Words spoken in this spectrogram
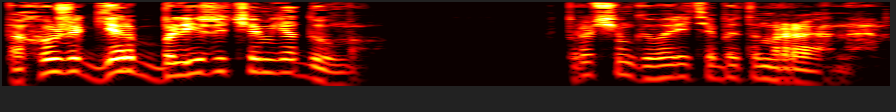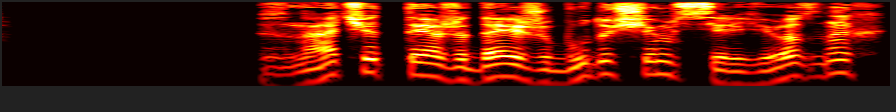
похоже, герб ближе, чем я думал. Впрочем, говорить об этом рано. Значит, ты ожидаешь в будущем серьезных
